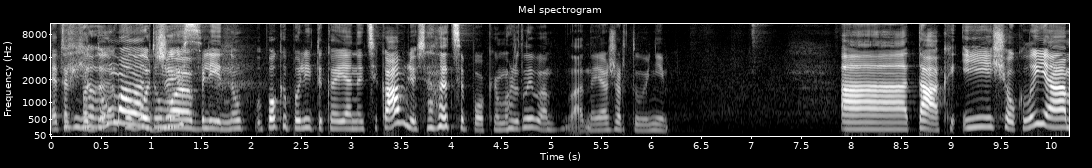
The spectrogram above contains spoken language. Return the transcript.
Я так Я подумала, погоджуюсь. думаю, блін, ну поки політика я не цікавлюсь, але це поки можливо. Ладно, я жартую, ні. А, так, і що, коли я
